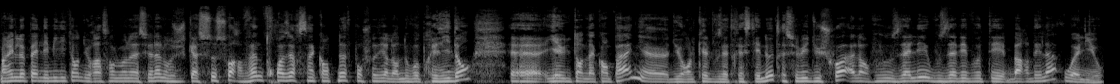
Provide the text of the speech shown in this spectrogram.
Marine Le Pen, les militants du Rassemblement national ont jusqu'à ce soir 23h59 pour choisir leur nouveau président. Euh, il y a eu le temps de la campagne, euh, durant lequel vous êtes resté neutre, et celui du choix. Alors vous allez, vous avez voté Bardella ou Alliot?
